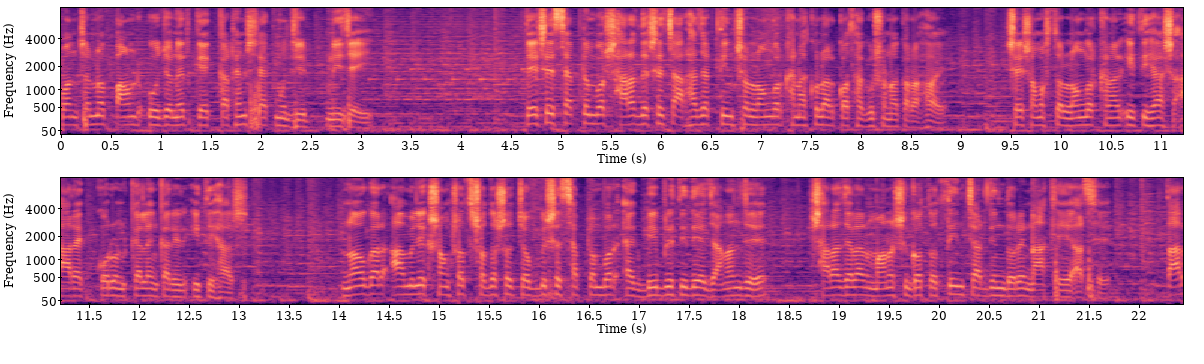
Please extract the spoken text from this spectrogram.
পঞ্চান্ন পাউন্ড ওজনের কেক কাটেন শেখ মুজিব নিজেই। তেইশে সেপ্টেম্বর সারা দেশে চার হাজার তিনশো লঙ্গরখানা খোলার কথা ঘোষণা করা হয়। সেই সমস্ত লঙ্গরখানার ইতিহাস আর এক করুণ কেলেঙ্কারির ইতিহাস। নওগাঁর আওয়ামী লীগ সংসদ সদস্য চব্বিশে সেপ্টেম্বর এক বিবৃতি দিয়ে জানান যে, সারা জেলার মানুষ গত তিন চার দিন ধরে না খেয়ে আছে। তার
